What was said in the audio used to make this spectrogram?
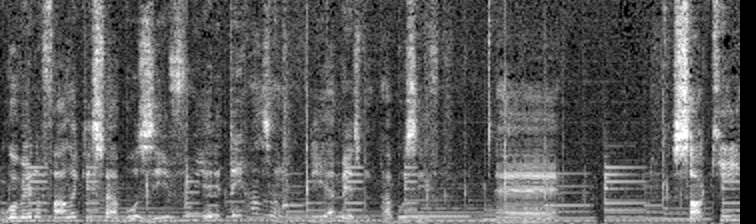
O governo fala que isso é abusivo e ele tem razão, e é mesmo abusivo. É, só que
